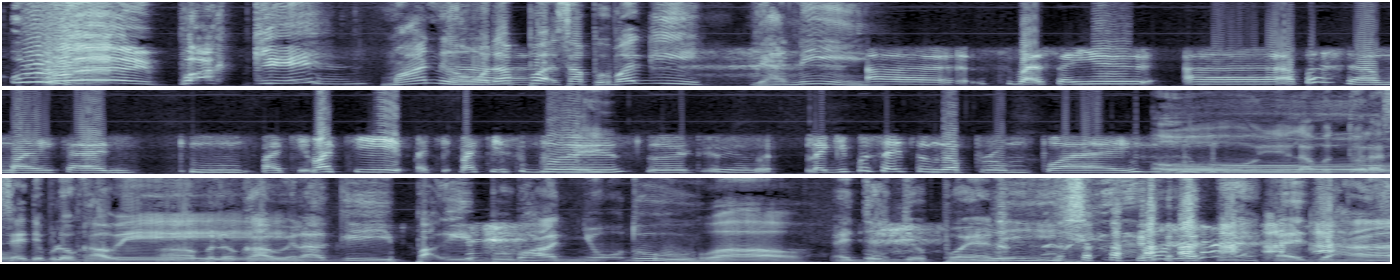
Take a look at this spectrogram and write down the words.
Oi, pakai. Mana Ah. awak dapat? Siapa bagi? Yani. Ah, sebab saya ah, apa ramaikan hmm, pakcik-makcik, pakcik-pakcik semua. Eh? So, uh, lagipun saya tunggal perempuan. Oh, yelah betul lah saya dia belum kahwin. Ah, belum kahwin lagi 4000 banyak tu Wow. Ejah jumpa yang ni Ejah ha.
